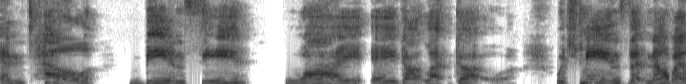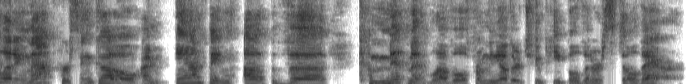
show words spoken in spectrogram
and tell B and C why A got let go, which means that now by letting that person go, I'm amping up the commitment level from the other two people that are still there.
